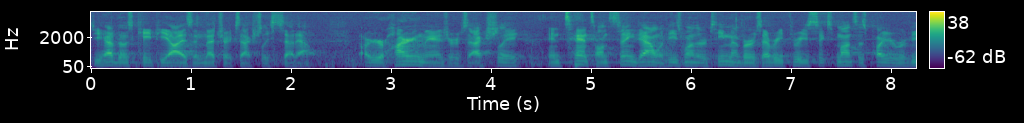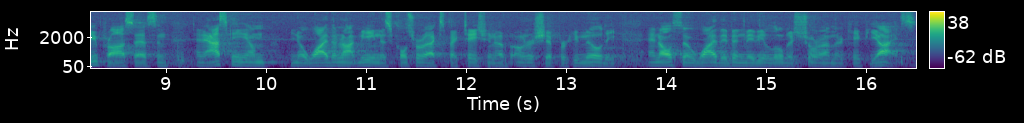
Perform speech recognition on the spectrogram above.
Do you have those KPIs and metrics actually set out? Are your hiring managers actually intent on sitting down with each one of their team members every three to six months as part of your review process and, and asking them, you know, why they're not meeting this cultural expectation of ownership or humility, and also why they've been maybe a little bit short on their KPIs.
